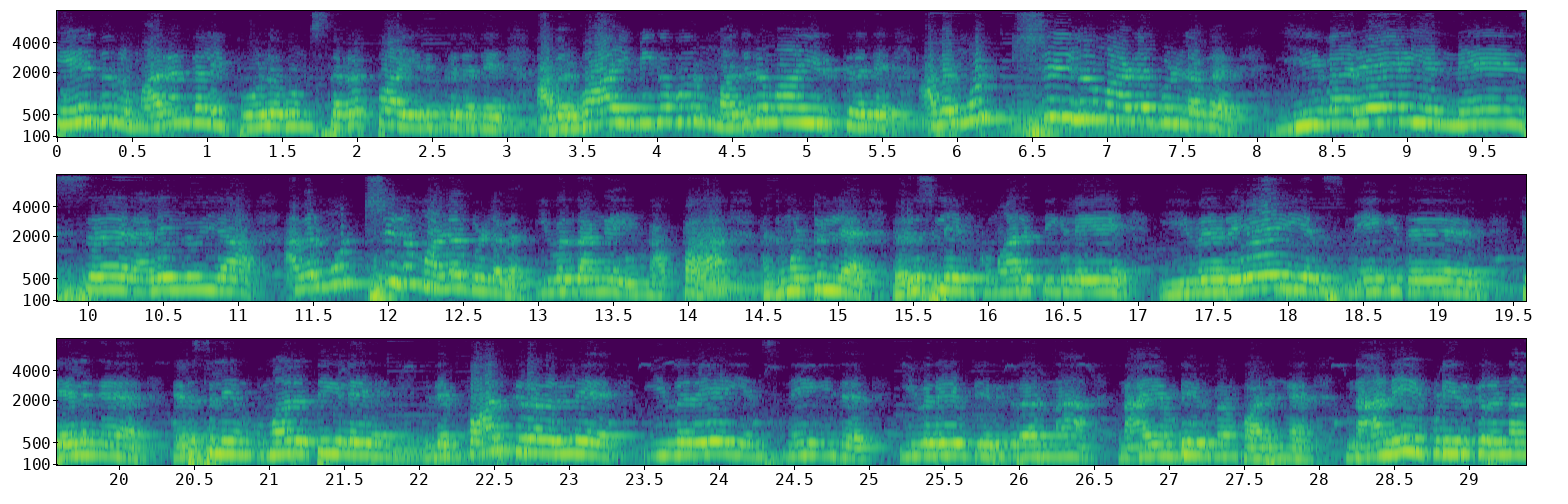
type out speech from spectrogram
கேதுரு மரங்களை போலவும் சிறப்பாய் இருக்கிறது. அவர் வாய் மிகவும் மதுரமாய் இருக்கிறது. அவர் முற்றிலும் அழகுள்ளவர். இவரே என் நேசர். அலையிலுயா அவர் முற்றிலும் அழகுள்ளவர். இவர் தாங்க எங்க அப்பா. அது மட்டும் இல்ல எருசலேம் குமாரத்திகளே இவரே என் சிநேகிதர். கேளுங்க எருசலேம் குமாரத்திகளே இதை பார்க்கிறவர்களே இவரே என் சிநேகிதர். இவரே எப்படி இருக்கிறாருன்னா நான் எப்படி இருப்பேன் பாருங்க. நானே இப்படி இருக்கிறேன்னா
